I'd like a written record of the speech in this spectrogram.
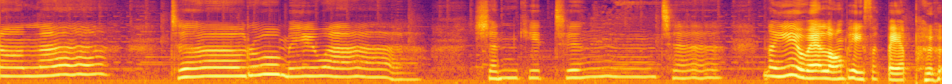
อ่อนล้าเธอ ฉันคิดถึงเธอ นี่แวะร้องเพลงสักแป๊บเพื่อ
